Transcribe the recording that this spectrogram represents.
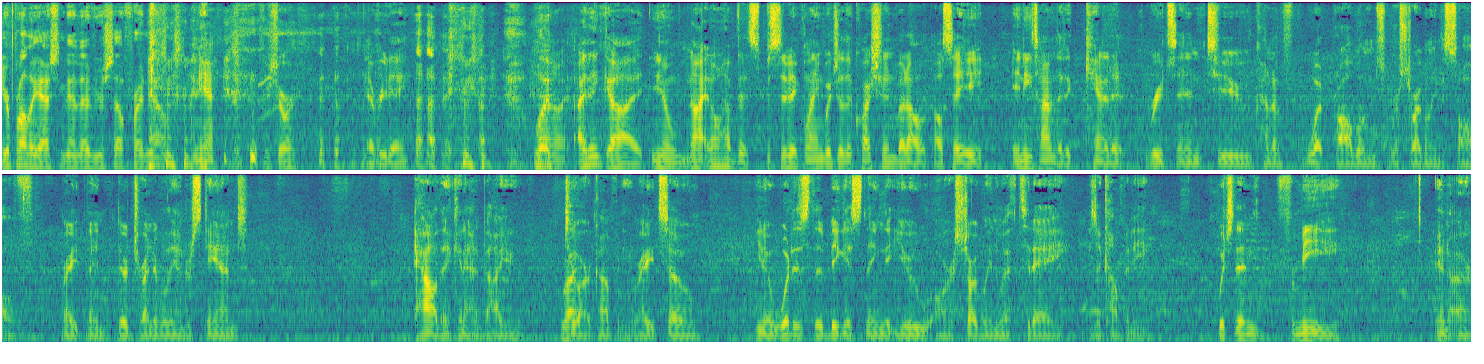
You're probably asking that of yourself right now. yeah, for sure. Every day. Uh, I think uh, you know. Not, I don't have the specific language of the question, but I'll, I'll say anytime that a candidate roots into kind of what problems we're struggling to solve, right? Then they're trying to really understand how they can add value Right. to our company, right? So, you know, what is the biggest thing that you are struggling with today as a company? Which then, for me, in our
